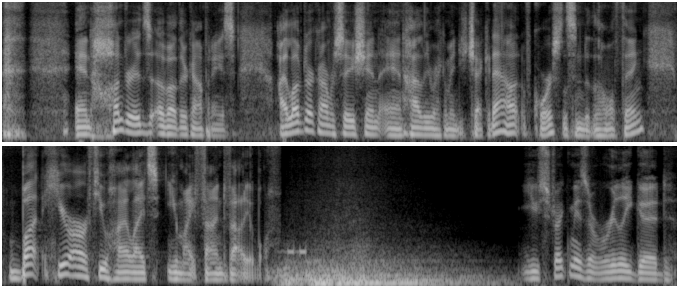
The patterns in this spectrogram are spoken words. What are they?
and hundreds of other companies. I loved our conversation and highly recommend you check it out. Of course, listen to the whole thing. But here are a few highlights you might find valuable. You strike me as a really good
